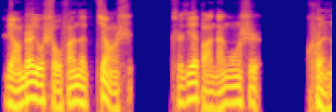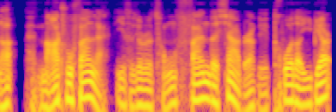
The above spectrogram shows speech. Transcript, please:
两边有守翻的将士，直接把南宫氏。捆了，拿出帆来，意思就是从帆的下边给拖到一边。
